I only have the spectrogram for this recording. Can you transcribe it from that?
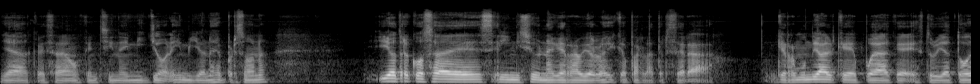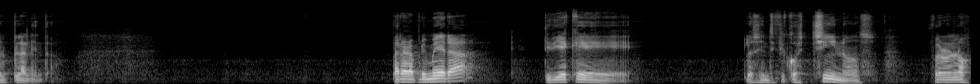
ya que sabemos que en China hay millones y millones de personas. Y otra cosa es el inicio de una guerra biológica para la tercera guerra mundial que pueda que destruya todo el planeta. Para la primera, diría que los científicos chinos fueron los,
